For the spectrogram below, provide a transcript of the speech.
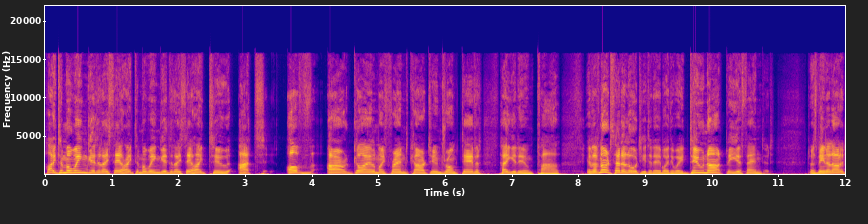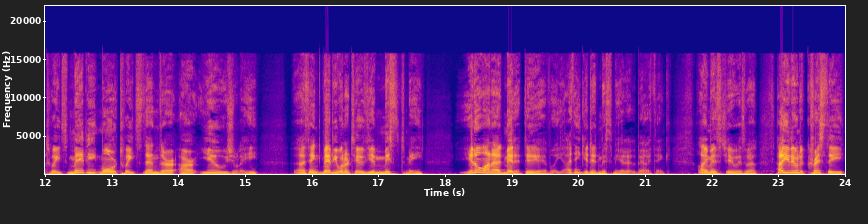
Hi to Mawinga. Did I say hi to Mawinga? Did I say hi to at of Argyle, my friend, cartoon drunk David? How you doing, pal? If I've not said hello to you today, by the way, do not be offended. There's been a lot of tweets, maybe more tweets than there are usually. I think maybe one or two of you missed me. You don't want to admit it, do you? But I think you did miss me a little bit, I think. I missed you as well. How you doing to Christy?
